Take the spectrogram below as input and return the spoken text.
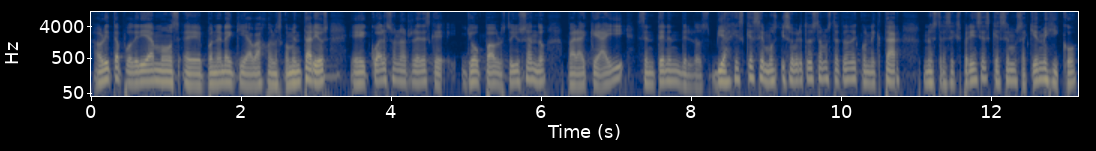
Ahorita podríamos eh, poner aquí abajo en los comentarios eh, cuáles son las redes que yo, Pablo, estoy usando para que ahí se enteren de los viajes que hacemos y sobre todo estamos tratando de conectar nuestras experiencias que hacemos aquí en México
